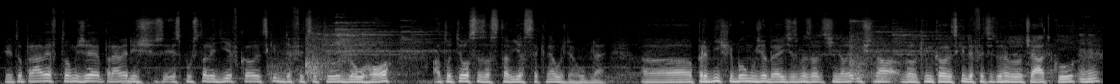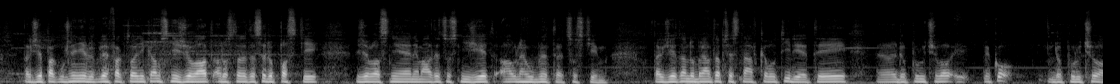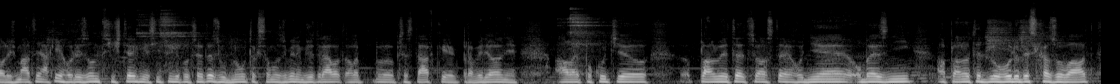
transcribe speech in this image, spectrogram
Je to právě v tom, že právě když je spousta lidí je v kalorickém deficitu dlouho a to tělo se zastaví a sekne a už nehubne. Eh, První chybou může být, že jsme začínali už na velkém kalorickém deficitu hned od začátku, Mhm. takže pak už není de facto nikam snižovat a dostanete se do pasti, že vlastně nemáte co snížit a nehubnete, co s tím. Takže je tam dobrá ta přestávka od té diety. Eh, Doporučoval, i- jako doporučoval, když máte nějaký horizont 3-4 měsíců, že potřebujete zhubnout, tak samozřejmě nemůžete dávat ale eh, přestávky pravidelně. Ale pokud eh, plánujete, třeba jste hodně obézní a plánujete dlouhodobě schazovat,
